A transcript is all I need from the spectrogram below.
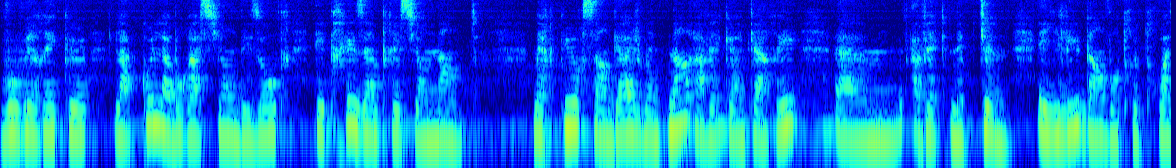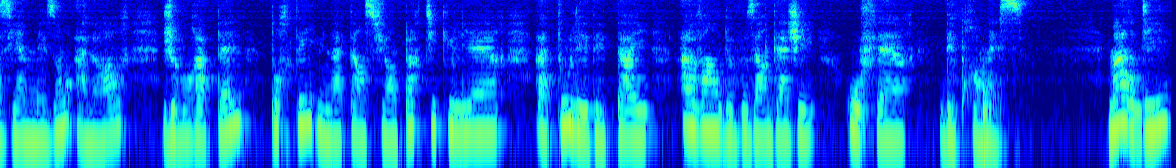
vous verrez que la collaboration des autres est très impressionnante. Mercure s'engage maintenant avec un carré euh, avec Neptune et il est dans votre troisième maison. Alors, je vous rappelle, portez une attention particulière à tous les détails avant de vous engager ou faire des promesses. Mardi,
